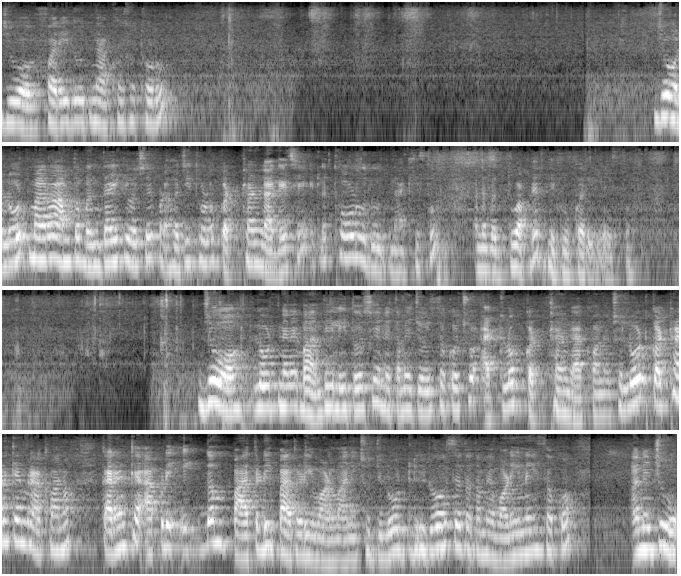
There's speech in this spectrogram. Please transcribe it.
જુઓ, ફરી દૂધ નાખું છું થોડું. જુઓ, લોટ મારો આમ તો બંધાઈ ગયો છે, પણ હજી થોડો કઠણ લાગે છે, એટલે થોડું દૂધ નાખીશું અને બધું આપણે ભેગું કરી લઈશું. જુઓ, લોટને મેં બાંધી લીધો છે અને તમે જોઈ શકો છો આટલો કઠણ રાખવાનો છે. લોટ કઠણ કેમ રાખવાનો? કારણ કે આપણે એકદમ પાતળી પાતળી વણવાની છે. જો લોટ ઢીલો હશે તો તમે વણી નહીં શકો. અને જુઓ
